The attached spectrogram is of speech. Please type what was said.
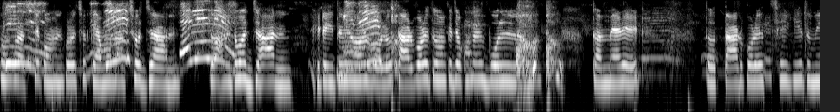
তুমি ফার্স্টে কমেন্ট করেছ কেমন আছো জান? তো আমি তোমার জান এটাই তুমি আমার বলো। তারপরে তোমাকে যখন আমি বললাম তো আমি ম্যারেড তো তারপরে হচ্ছে গিয়ে তুমি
